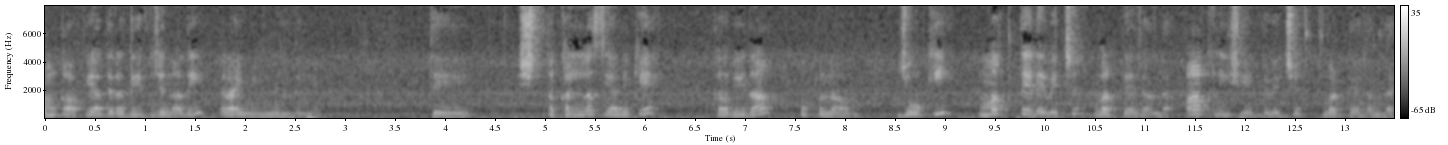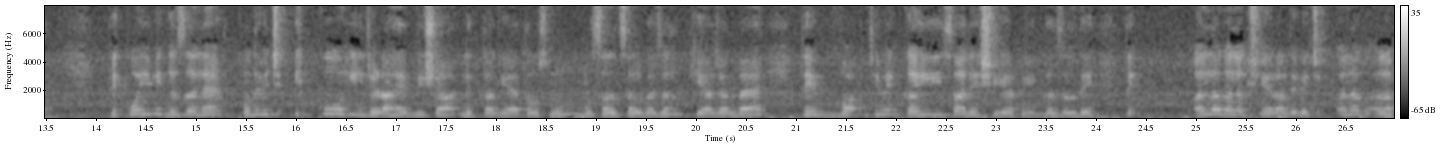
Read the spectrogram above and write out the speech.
ਹਮ ਕਾਫੀਆ ਤੇ ਰਦੀਫ, ਜਿਨ੍ਹਾਂ ਦੀ ਰਾਈਮਿੰਗ ਮਿਲਦੀ ਹੈ। ਤੇ ਤਖੱਲਸ ਯਾਨੀ ਕਿ ਕਵੀ ਦਾ ਉਪਨਾਮ, ਜੋ ਕਿ ਮਕਤੇ ਦੇ ਵਿੱਚ ਵਰਤਿਆ ਜਾਂਦਾ ਆਖਰੀ ਸ਼ੇਰ ਦੇ ਵਿੱਚ ਵਰਤਿਆ ਜਾਂਦਾ ਹੈ। ਤੇ ਕੋਈ ਵੀ ਗਜ਼ਲ ਹੈ, ਉਹਦੇ ਵਿੱਚ ਇੱਕੋ ਹੀ ਜਿਹੜਾ ਹੈ ਵਿਸ਼ਾ ਲਿੱਤਾ ਗਿਆ ਹੈ, ਤਾਂ ਉਸ ਨੂੰ ਮੁਸਲਸਲ ਗਜ਼ਲ ਕਿਹਾ ਜਾਂਦਾ ਹੈ। ਤੇ ਜਿਵੇਂ ਕਈ ਸਾਰੇ ਸ਼ੇਰ ਨੇ ਗਜ਼ਲ ਦੇ, ਤੇ ਅਲੱਗ-ਅਲੱਗ ਸ਼ੇਰਾਂ ਦੇ ਵਿੱਚ ਅਲੱਗ-ਅਲੱਗ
